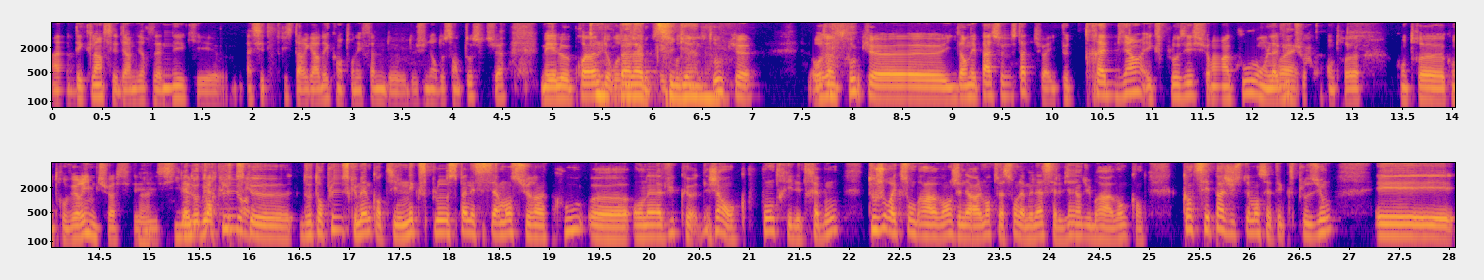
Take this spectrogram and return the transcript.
un, déclin ces dernières années qui est euh, assez triste à regarder quand on est fan de, de Junior Dos Santos, tu vois. Mais le problème de Rosenstruck, Rosenstruck, il n'en est pas à ce stade, tu vois. Il peut très bien exploser sur un coup. On l'a vu, tu vois, contre contre, contre Overeem, tu vois. Ouais. D'autant plus, que, d'autant plus que même quand il n'explose pas nécessairement sur un coup, euh, on a vu que déjà en contre, il est très bon, toujours avec son bras avant. Généralement, de toute façon, la menace, elle vient du bras avant. Quand, quand c'est pas justement cette explosion, et,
